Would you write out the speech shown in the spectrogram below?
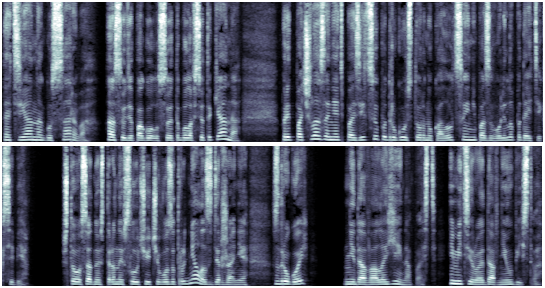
Татьяна Гусарова, а судя по голосу, это была все таки она, предпочла занять позицию по другую сторону колодца и не позволила подойти к себе. Что, с одной стороны, в случае чего затрудняло задержание, с другой — не давала ей напасть, имитируя давнее убийство.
